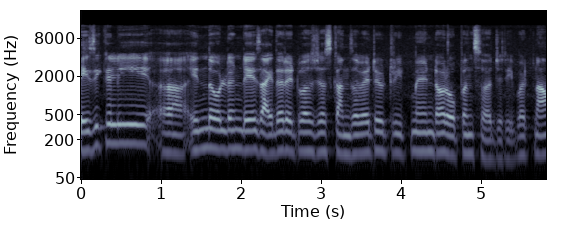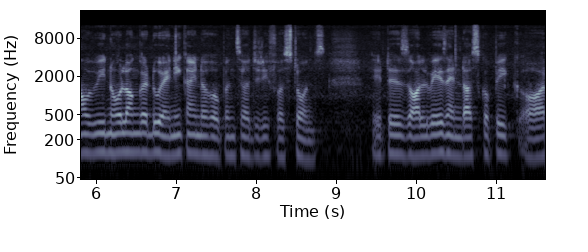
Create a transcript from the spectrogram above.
basically uh, in the olden days either it was just conservative treatment or open surgery, but now we no longer do any kind of open surgery for stones. It is always endoscopic or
